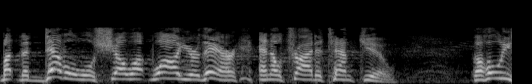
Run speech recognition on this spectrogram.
But the devil will show up while you're there and he'll try to tempt you. The Holy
